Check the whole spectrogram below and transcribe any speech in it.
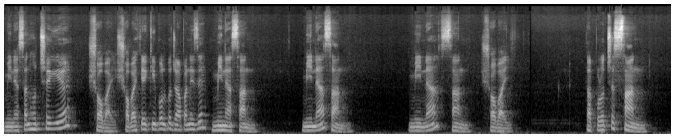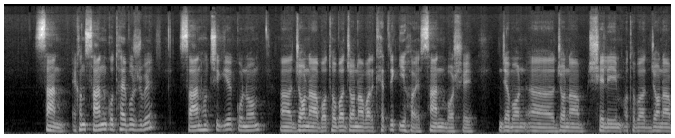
মিনাসান হচ্ছে গিয়ে সবাই। সবাইকে কি বলব জাপানিজে? মিনাসান। মিনাসান। মিনাসান সবাই। তারপর হচ্ছে সান। সান, এখন সান কোথায় বসবে? সান হচ্ছে গিয়ে কোনো জনাব অথবা জনাবার ক্ষেত্রে কি হয়? সান বসে। যেমন জনাব সেলিম অথবা জনাব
